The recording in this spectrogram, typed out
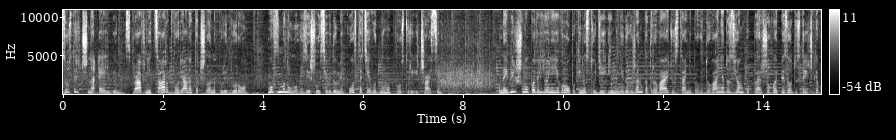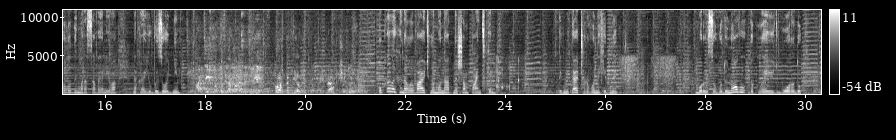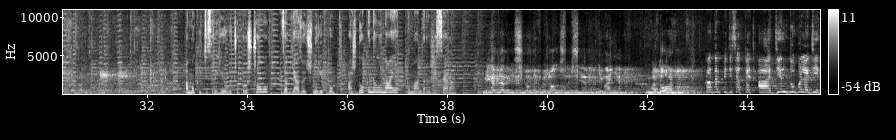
Зустріч на Ельбі. Справжній цар, дворяни та члени політбюро. Мов з минулого зійшлися відомі постаті в одному просторі і часі. У найбільшому павільйоні Європи кіностудії імені Довженка тривають останні приготування до зйомки першого епізоду стрічки Володимира Савельєва на краю безодні. Просто так? Чудово. У келихи наливають лимонадне шампанське, підмітають червоний хідник. Борису Годунову доклеюють бороду. А Микиті Сергійовичу Хрущову зав'язують шнурівку, аж доки не лунає команда режисера. Приготовили съемки, пожалуйста, все. Внимание. Мотор. Кадр 55А1, дубль 1.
